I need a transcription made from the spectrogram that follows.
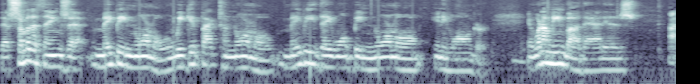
that some of the things that may be normal, when we get back to normal, maybe they won't be normal any longer. And what I mean by that is, I,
